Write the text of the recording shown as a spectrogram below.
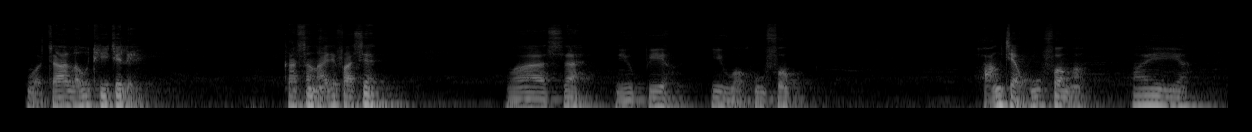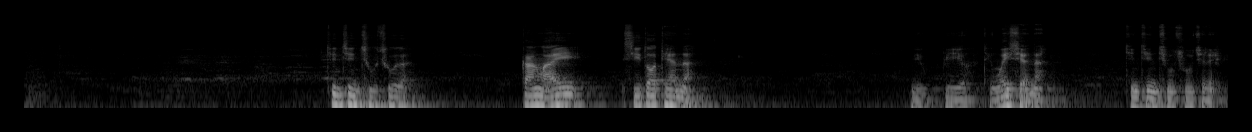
我家楼梯这里，刚上来就发现，哇塞，牛逼啊！一窝胡蜂，黄脚胡蜂啊！哎呀，进进出出的，刚来十多天了，牛逼啊，挺危险的，进进出出这里，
